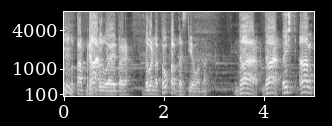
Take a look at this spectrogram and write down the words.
Но там прям да. было это довольно топорно сделано. Да, да, то есть... Э,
